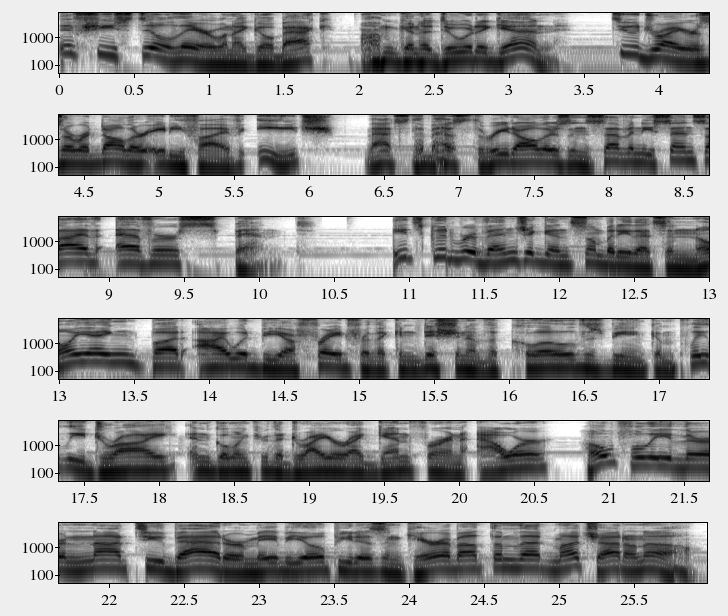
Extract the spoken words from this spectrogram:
if she's still there when I go back, I'm gonna do it again. Two dryers are $1.85 each. That's the best $3.70 I've ever spent. It's good revenge against somebody that's annoying, but I would be afraid for the condition of the clothes being completely dry and going through the dryer again for an hour. Hopefully they're not too bad or maybe OP doesn't care about them that much, I don't know.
